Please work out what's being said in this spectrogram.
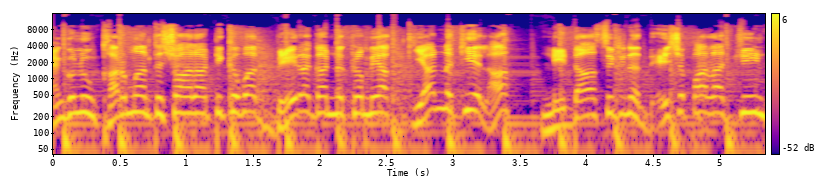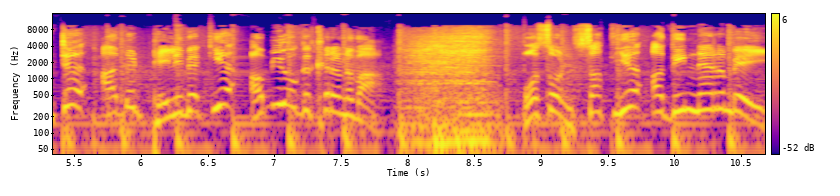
ඇඟලුම් කර්මාන්ත ශාලා ටිකවත් බේරගන්න ක්‍රමයක් කියන්න කියලා නිදා සිටින දේශපාලච්චීන්ට අද ටෙලිවැකිය අභියෝග කරනවා. පොසොන් සතිය අදින් නැරඹෙයි.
